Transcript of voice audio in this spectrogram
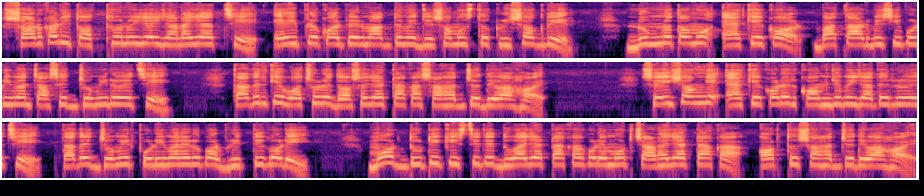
সরকারি তথ্য অনুযায়ী জানা যাচ্ছে, এই প্রকল্পের মাধ্যমে যে সমস্ত কৃষকদের ন্যূনতম এক একর বা তার বেশি পরিমাণ চাষের জমি রয়েছে, তাদেরকে বছরে দশ হাজার টাকা সাহায্য দেওয়া হয়। সেই সঙ্গে এক একরের কম জমি যাদের রয়েছে, তাদের জমির পরিমাণের উপর ভিত্তি করেই মোট দুটি কিস্তিতে দু হাজার টাকা করে মোট চার হাজার টাকা অর্থ সাহায্য দেওয়া হয়।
